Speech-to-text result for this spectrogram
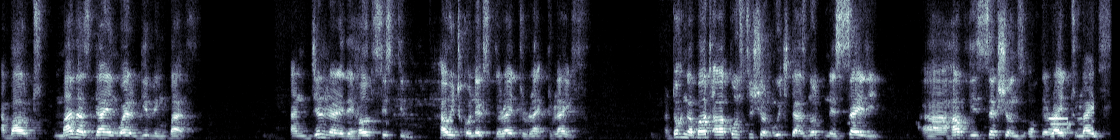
about mothers dying while giving birth, and generally the health system, how it connects the right to, to life. I'm talking about our constitution, which does not necessarily uh, have these sections of the right to life.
